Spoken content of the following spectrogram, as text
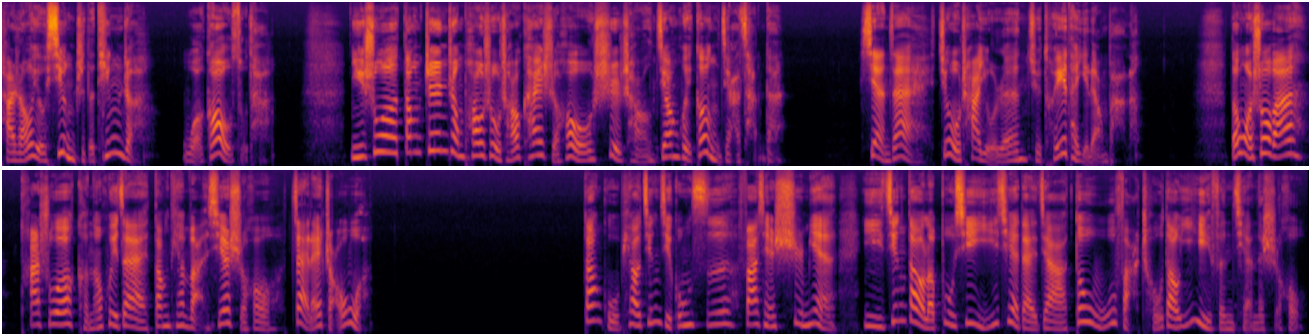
他饶有兴致的听着。”我告诉他：“你说，当真正抛售潮开始后，市场将会更加惨淡。现在就差有人去推他一两把了。”等我说完，他说：“可能会在当天晚些时候再来找我。”当股票经纪公司发现市面已经到了不惜一切代价都无法筹到一分钱的时候，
